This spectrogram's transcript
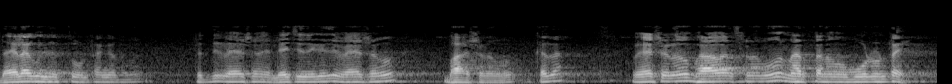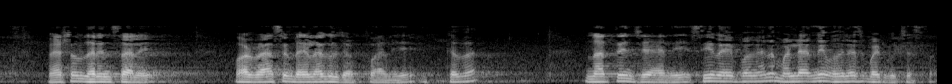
డైలాగులు చెప్తూ ఉంటాం కదా ప్రతి వేషం లేచి దిగేది వేషము భాషణము కదా? వేషణం భాషణము నర్తనము మూడు ఉంటాయి. వేషం ధరించాలి వాడు రాసిన డైలాగులు చెప్పాలి కదా? నర్తించేయాలి సీన్ అయిపోగానే మళ్ళీ అన్నీ వదిలేసి బయటకు వచ్చేస్తాం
